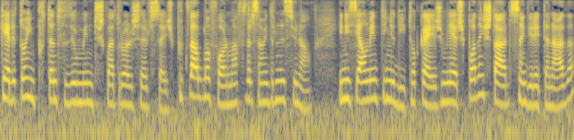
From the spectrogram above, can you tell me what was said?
que era tão importante fazer o menos de 4 horas 06? Porque de alguma forma a Federação Internacional inicialmente tinha dito, ok, as mulheres podem estar sem direito a nada,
